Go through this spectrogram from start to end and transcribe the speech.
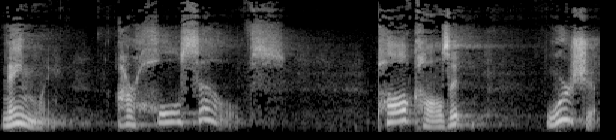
namely our whole selves. Paul calls it worship.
